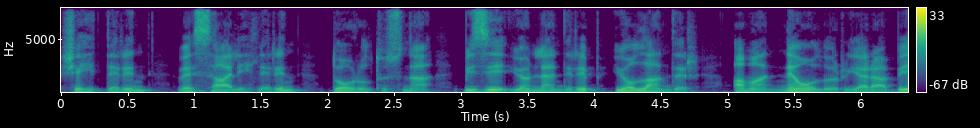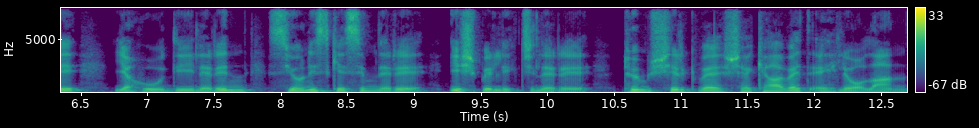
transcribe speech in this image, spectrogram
şehitlerin ve salihlerin doğrultusuna bizi yönlendirip yollandır. Ama ne olur ya Rabbi, Yahudilerin Siyonist kesimleri, işbirlikçileri, tüm şirk ve şekavet ehli olan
